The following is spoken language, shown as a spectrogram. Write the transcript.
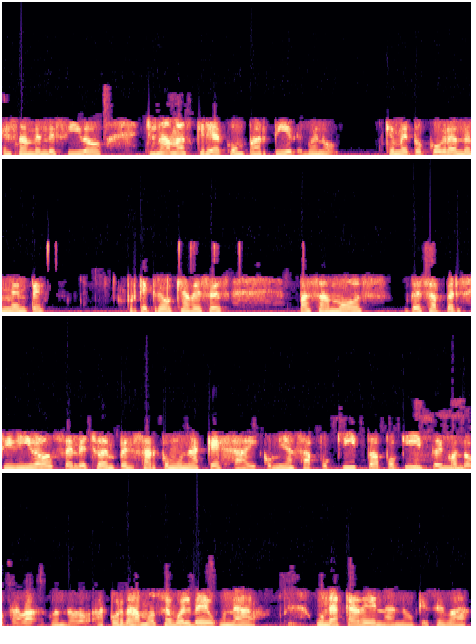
están bendecido. Yo nada más quería compartir, bueno, que me tocó grandemente, porque creo que a veces pasamos desapercibidos el hecho de empezar como una queja y comienza poquito a poquito y cuando acaba, cuando acordamos se vuelve una una cadena, ¿no? Que se va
